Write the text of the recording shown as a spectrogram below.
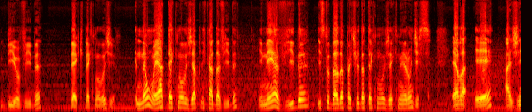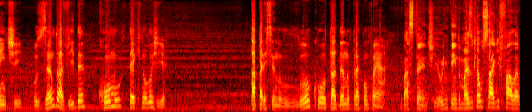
Biovida, tech, tecnologia. Não é a tecnologia aplicada à vida, e nem a vida estudada a partir da tecnologia que Neyron disse. Ela é a gente usando a vida como tecnologia tá parecendo louco ou tá dando para acompanhar? Bastante. Eu entendo mais o que o Sag fala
